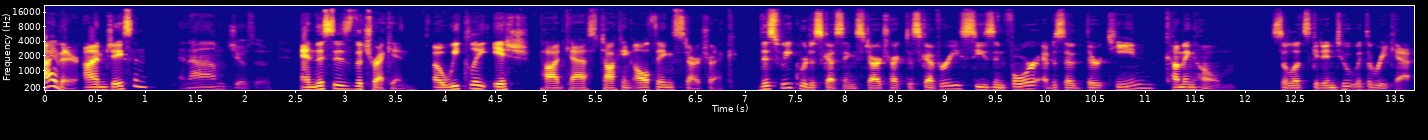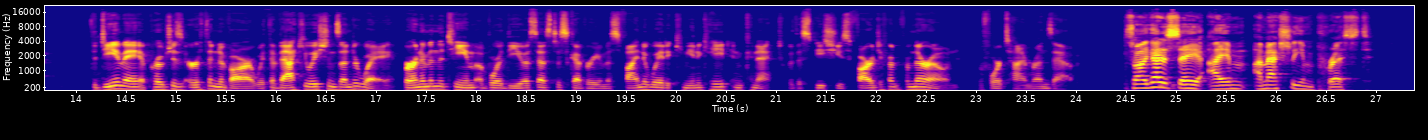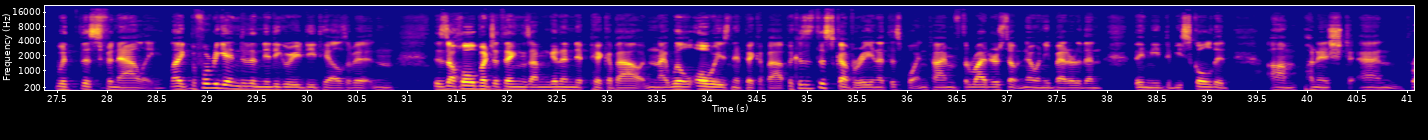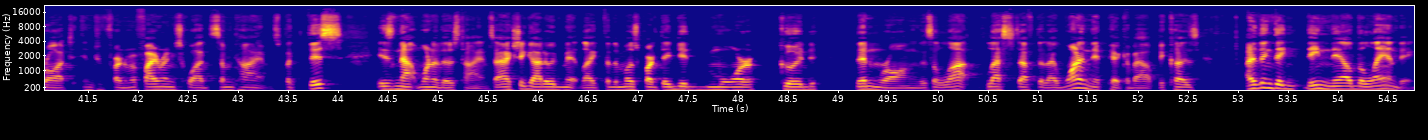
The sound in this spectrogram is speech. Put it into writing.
Hi there, I'm Jason. And I'm Joseph. And this is The Trek In, a weekly ish podcast talking all things Star Trek. This week we're discussing Star Trek Discovery, Season 4, Episode 13, Coming Home. So let's get into it with the recap. The DMA approaches Earth and Ni'Var with evacuations underway. Burnham and the team aboard the USS Discovery must find a way to communicate and connect with a species far different from their own before time runs out. So I gotta say, I'm I'm actually impressed with this finale. Like before we get into the nitty gritty details of it, and there's a whole bunch of things I'm gonna nitpick about, and I will always nitpick about because it's Discovery, and at this point in time, if the writers don't know any better, then they need to be scolded, um, punished, and brought into front of a firing squad sometimes. But this is not one of those times. I actually got to admit, like for the most part, they did more good than wrong. There's a lot less stuff that I want to nitpick about because I think they they nailed the landing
